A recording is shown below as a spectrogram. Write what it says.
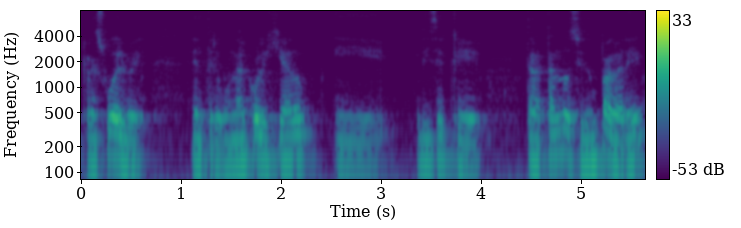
resuelve el tribunal colegiado y dice que tratándose de un pagaré,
